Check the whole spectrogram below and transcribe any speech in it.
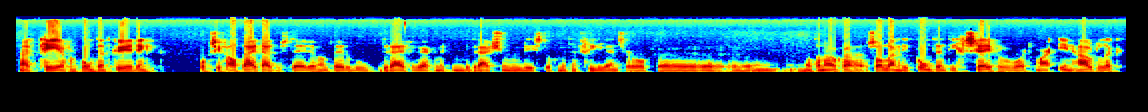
Nou, het creëren van content kun je denk ik op zich altijd uitbesteden. Want een heleboel bedrijven werken met een bedrijfsjournalist of met een freelancer of uh, uh, wat dan ook. Zolang die content die geschreven wordt, maar inhoudelijk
